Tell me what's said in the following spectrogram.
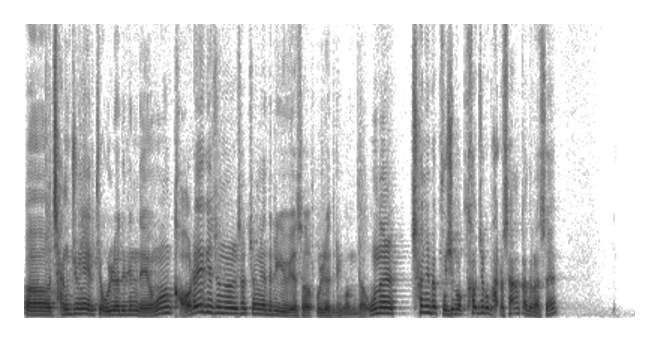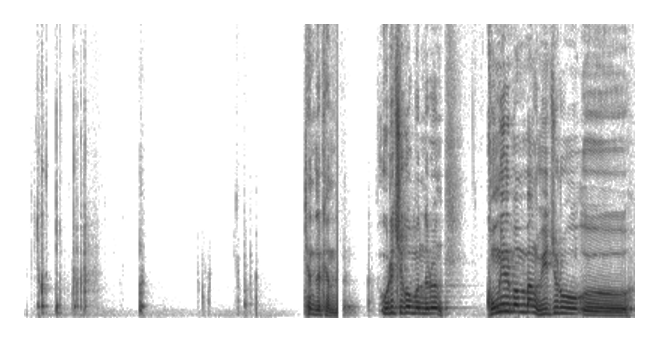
어, 장중에 이렇게 올려드린 내용은 거래 기준을 설정해드리기 위해서 올려드린 겁니다. 오늘 1290억 터지고 바로 상한가 들었어요. 캔들 캔들. 우리 직원분들은 01번방 위주로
